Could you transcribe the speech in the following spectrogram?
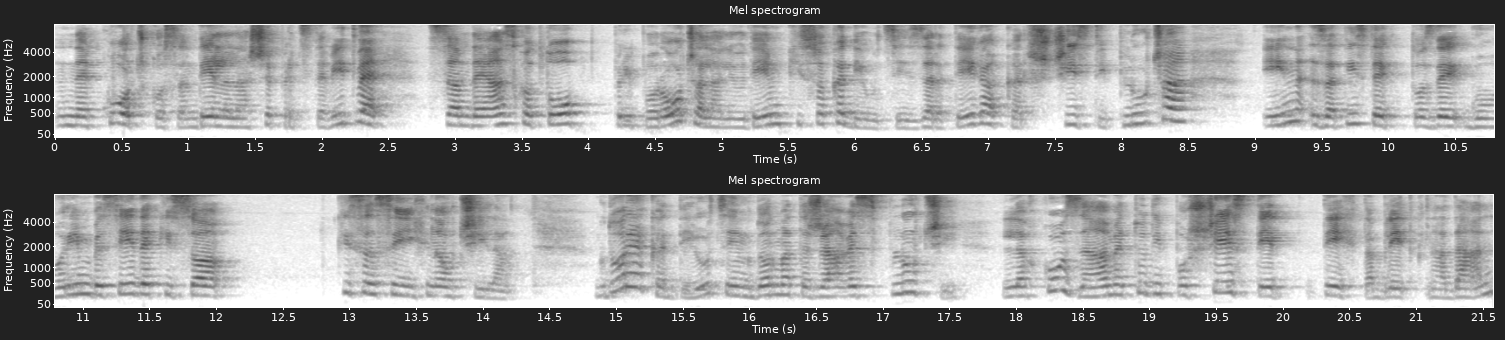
nekoč, ko sem delala še predstavitve, sem dejansko to priporočala ljudem, ki so kadilci, zaradi tega, ker sčisti pljuča in za tiste, to zdaj govorim besede, ki so, ki sem se jih naučila. Kdor je kadilec in kdor ima težave s pljuči, lahko vzame tudi po šest teh tabletk na dan,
